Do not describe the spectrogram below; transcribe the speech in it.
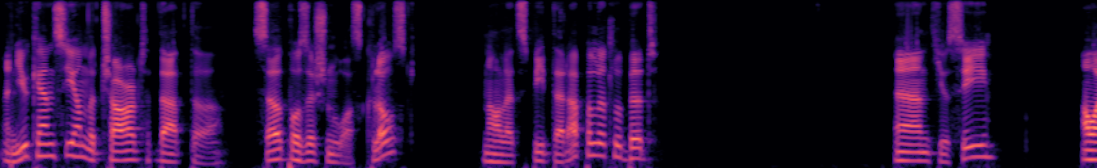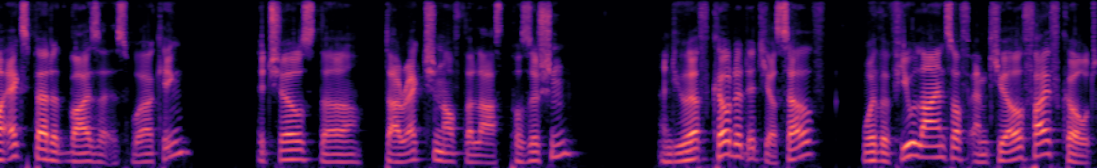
And you can see on the chart that the sell position was closed. Now let's speed that up a little bit. And you see our expert advisor is working. It shows the direction of the last position. And you have coded it yourself with a few lines of MQL5 code.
